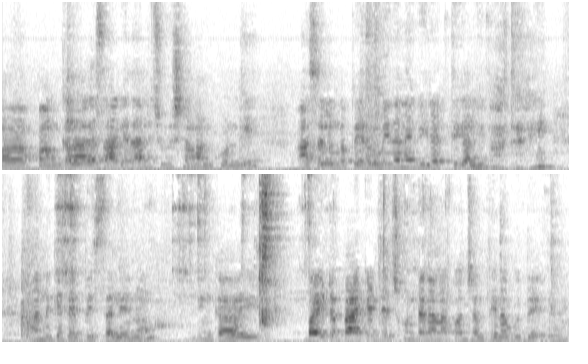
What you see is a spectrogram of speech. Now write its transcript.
ఆ బంకలాగా సాగేదాన్ని చూసినాం అనుకోండి అసలు ఇంకా పెరుగు మీదనే విరక్తి కలిగిపోతుంది. అందుకే తెప్పిస్తలేను ఇంకా బయట ప్యాకెట్ తెచ్చుకుంటే కన్నా కొంచెం తినబుద్ధి అవుతుంది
